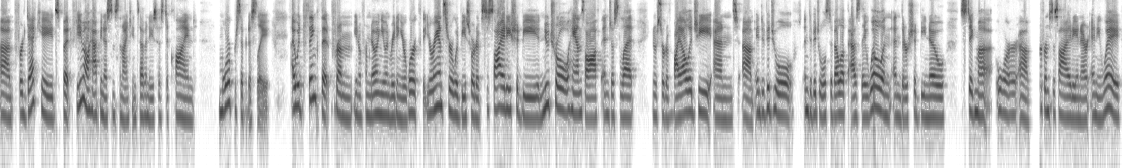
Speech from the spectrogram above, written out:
um, for decades, but female happiness since the 1970s has declined more precipitously. I would think that from, you know, from knowing you and reading your work that your answer would be sort of society should be neutral, hands off and just let, you know, sort of biology and um, individual individuals develop as they will and and there should be no stigma or um, from society in any way.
